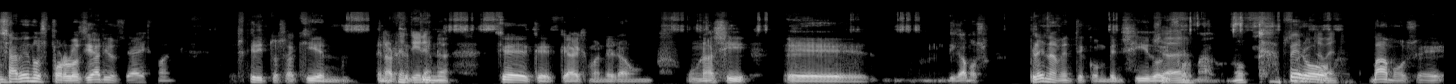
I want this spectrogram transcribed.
Sabemos por los diarios de Eichmann, escritos aquí en, en Argentina, que, que, Eichmann era un, un nazi, eh, digamos, plenamente convencido y formado, ¿no? Pero, vamos, eh,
